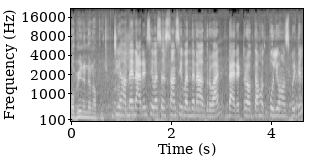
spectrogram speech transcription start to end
अभिनंदन आप जी हाँ मैं नारायण सेवा संस्थान से Vandana Agarwal director of the polio hospital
